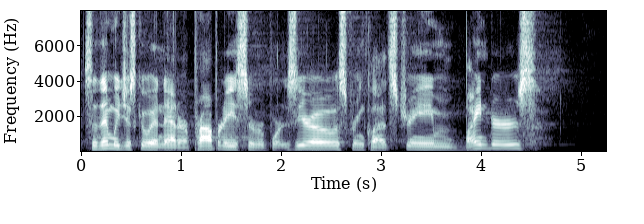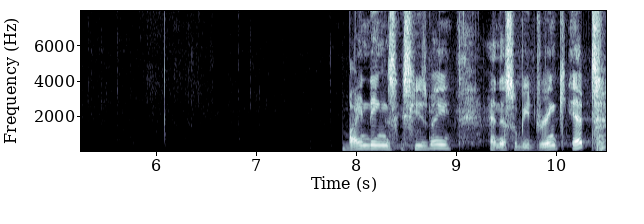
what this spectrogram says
so then we just go ahead and add our properties, server port zero, Spring Cloud Stream, binders, bindings, excuse me, and this will be drink it,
